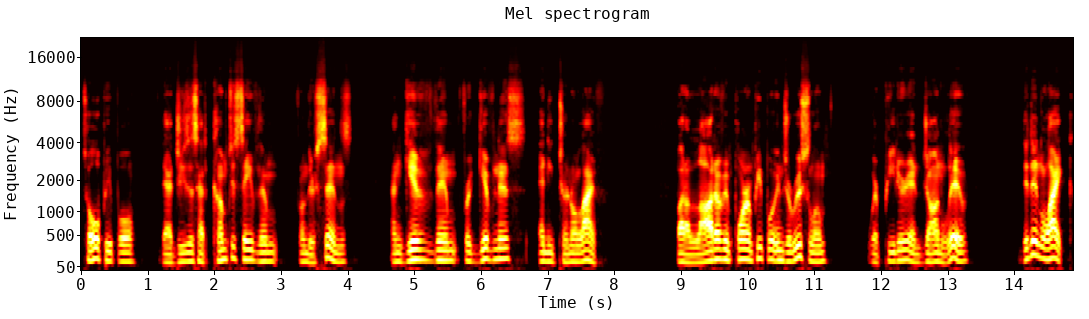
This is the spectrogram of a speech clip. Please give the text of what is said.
told people that Jesus had come to save them from their sins and give them forgiveness and eternal life. But a lot of important people in Jerusalem, where Peter and John lived, didn't like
